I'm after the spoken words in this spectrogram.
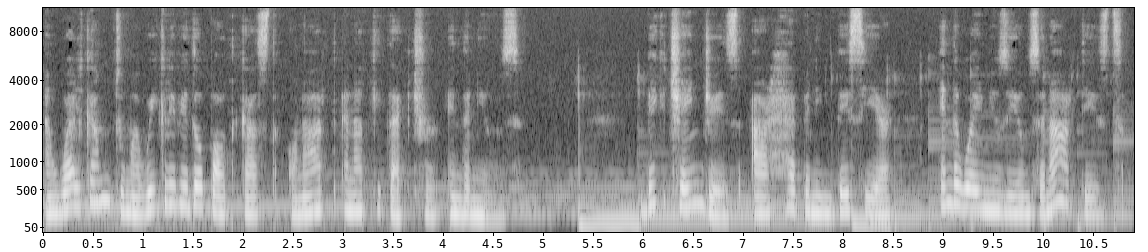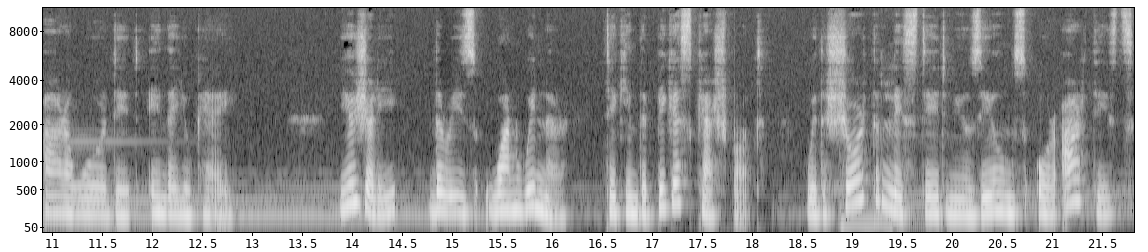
and welcome to my weekly video podcast on art and architecture in the news. Big changes are happening this year in the way museums and artists are awarded in the UK. Usually, there is one winner taking the biggest cash pot, with short-listed museums or artists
